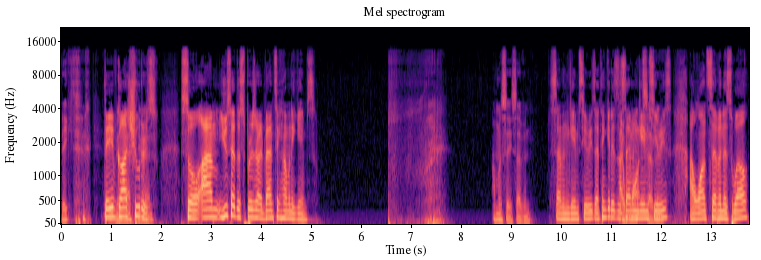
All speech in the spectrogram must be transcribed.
they They've got nasty, shooters. So um, you said the Spurs are advancing how many games? I'm gonna say seven. seven game series. I think it is a I seven game seven. series. I want seven as well.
